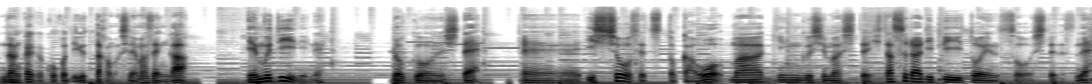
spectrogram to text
何回かここで言ったかもしれませんが MD にね録音して、え1小節とかをマーキングしましてひたすらリピート演奏してですね、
